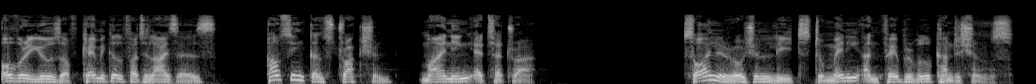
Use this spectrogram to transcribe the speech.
overuse of chemical fertilizers, housing construction, mining, etc. Soil erosion leads to many unfavorable conditions.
